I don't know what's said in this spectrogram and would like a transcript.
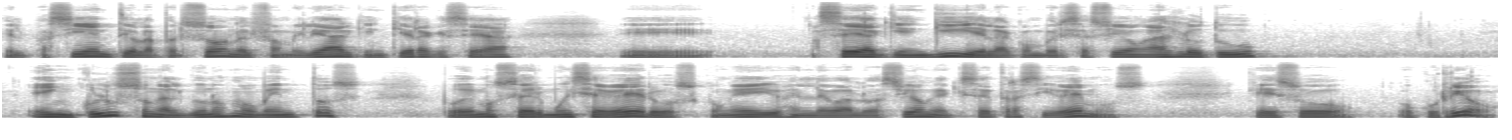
el paciente o la persona, el familiar, quien quiera que sea, eh, sea quien guíe la conversación, hazlo tú. E incluso en algunos momentos podemos ser muy severos con ellos en la evaluación, etcétera, si vemos que eso ocurrió.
